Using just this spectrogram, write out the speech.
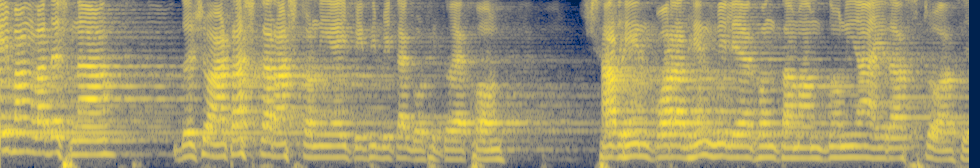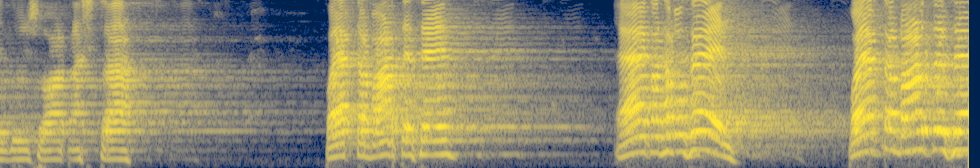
এই বাংলাদেশ না, দুইশো আঠাশটা রাষ্ট্র নিয়ে এই পৃথিবীটা গঠিত এখন। স্বাধীন পরাধীন মিলে এখন তামাম দুনিয়ায় রাষ্ট্র আছে দুইশো আঠাশটা। কয়েকটা বাড়তেছে। এক কথা বলছেন? কয়েকটা বাড়তেছে।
